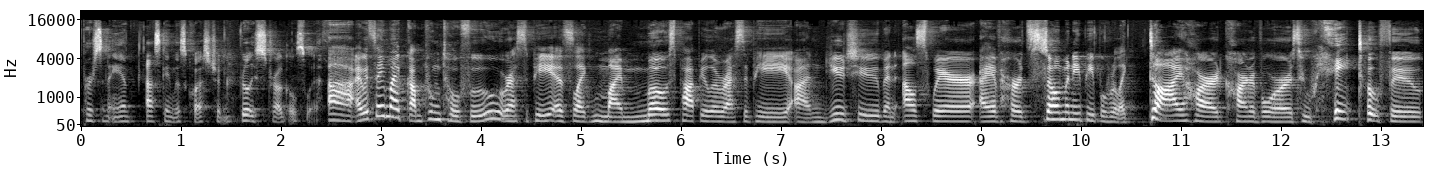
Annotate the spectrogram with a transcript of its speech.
person asking this question really struggles with. Uh, I would say my kampung tofu recipe is like my most popular recipe on YouTube and elsewhere. I have heard so many people who are like die-hard carnivores who hate tofu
